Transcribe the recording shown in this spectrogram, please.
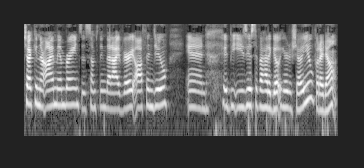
checking their eye membranes is something that i very often do and it'd be easiest if I had a goat here to show you, but I don't.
